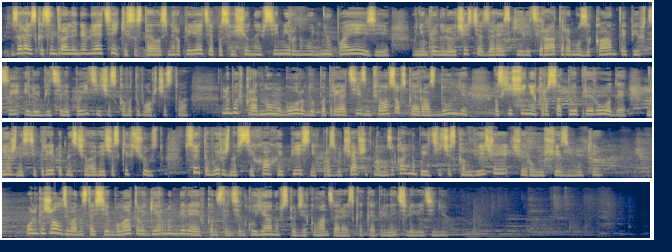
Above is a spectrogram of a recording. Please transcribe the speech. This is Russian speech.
В Зарайской центральной библиотеке состоялось мероприятие, посвященное Всемирному дню поэзии. В нем приняли участие зарайские литераторы, музыканты, певцы и любители поэтического творчества. Любовь к родному городу, патриотизм, философское раздумье, восхищение красотой природы, нежность и трепетность человеческих чувств – все это выражено в стихах и песнях, прозвучавших на музыкально-поэтическом вечере «Чарующие звуки». Ольга Желдева, Анастасия Булатова, Герман Беляев, Константин Куянов, студия Куван, Зарайское кабельное телевидение.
